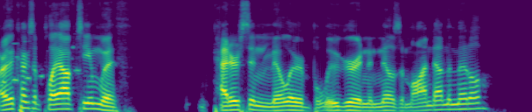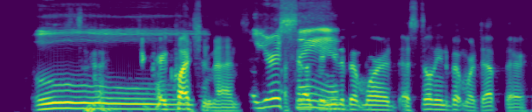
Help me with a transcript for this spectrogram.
are the Canucks a playoff team with Pettersson, Miller, Blueger, and Nils Aman down the middle? Ooh, great question, man. So you're I saying like need a bit more. I still need a bit more depth there.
